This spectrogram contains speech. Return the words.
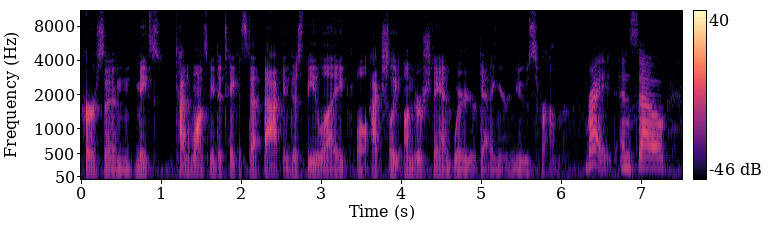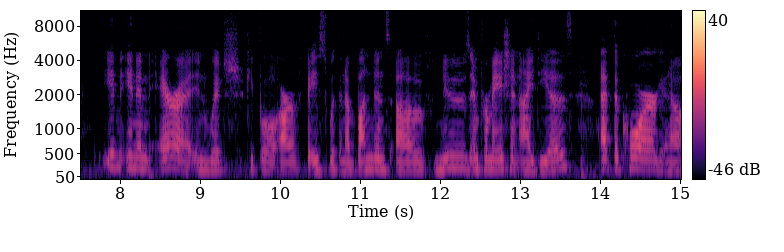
person makes kind of wants me to take a step back and just be like, well, actually understand where you're getting your news from. Right. And so in, in an era in which people are faced with an abundance of news, information, ideas, at the core, you know,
